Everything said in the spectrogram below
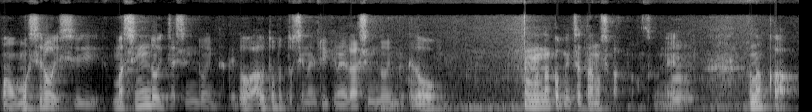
まあ面白いし、まあしんどいっちゃしんどいんだけど、アウトプットしないといけないからしんどいんだけど、うんなんかめっちゃ楽しかったんですよね。なんか、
